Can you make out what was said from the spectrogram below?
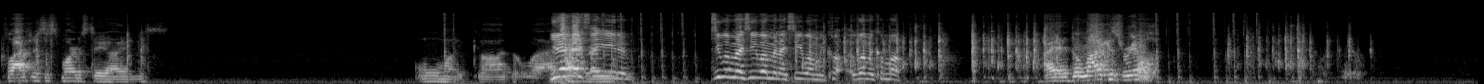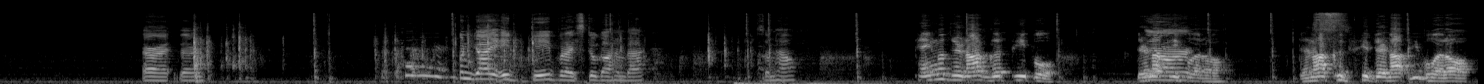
Flash is the smartest AI in this. Oh my god, the lag. Yes, I ate him. See women. I see women. I see women. Co women, come up. I, the lag is real. All right, there. One guy ate Gabe, but I still got him back somehow. Penguins are not good people. They're They not are- people at all. They're not good. They're not people at all.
